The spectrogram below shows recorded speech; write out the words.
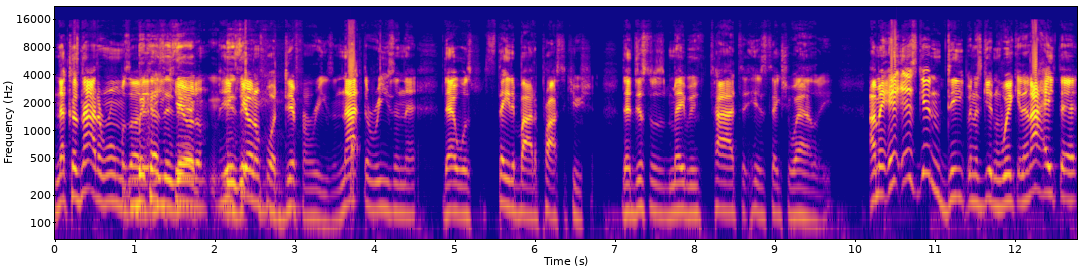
Now, because now the rumors are Because that he killed there- him. He is it- killed him for a different reason, not the reason that that was stated by the prosecution. That this was maybe tied to his sexuality. I mean, it, it's getting deep and it's getting wicked, and I hate that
